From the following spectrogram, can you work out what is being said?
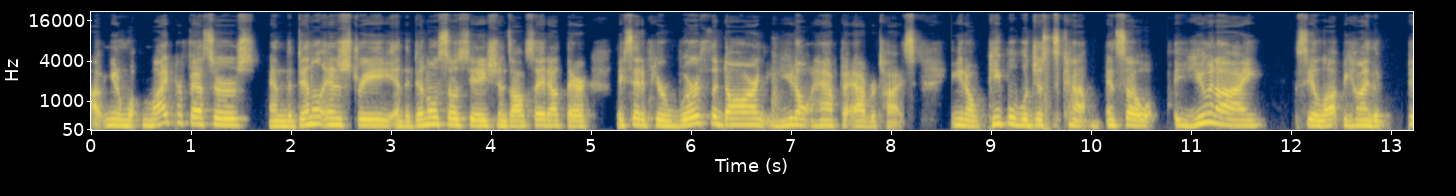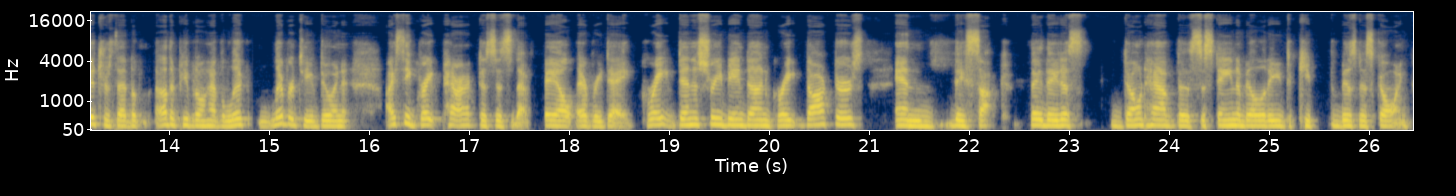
uh, you know, my professors and the dental industry and the dental associations, I'll say it out there. They said if you're worth a darn, you don't have to advertise. You know, people will just come. And so you and I see a lot behind the pictures that other people don't have the li- liberty of doing it. I see great practices that fail every day. Great dentistry being done, great doctors, and they suck. They they just don't have the sustainability to keep the business going.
